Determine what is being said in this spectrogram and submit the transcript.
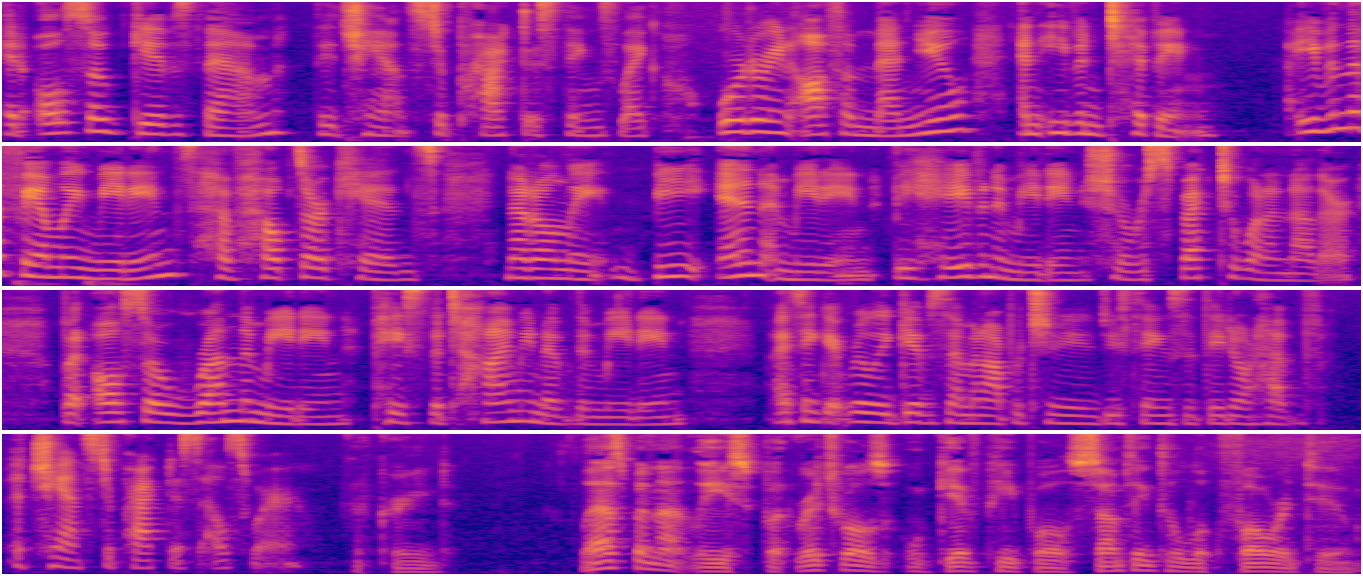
It also gives them the chance to practice things like ordering off a menu and even tipping. Even the family meetings have helped our kids not only be in a meeting, behave in a meeting, show respect to one another, but also run the meeting, pace the timing of the meeting. I think it really gives them an opportunity to do things that they don't have a chance to practice elsewhere. Agreed. Last but not least, but rituals will give people something to look forward to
